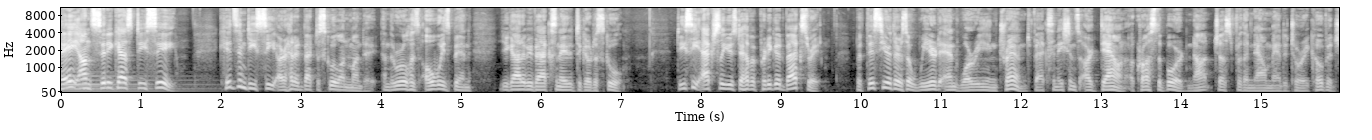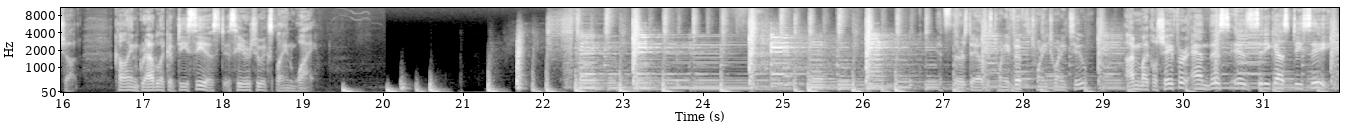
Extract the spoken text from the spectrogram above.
Today on CityCast DC, kids in DC are headed back to school on Monday, and the rule has always been you gotta be vaccinated to go to school. DC actually used to have a pretty good vax rate, but this year there's a weird and worrying trend. Vaccinations are down across the board, not just for the now mandatory COVID shot. Colleen Grablick of DCist is here to explain why. 25th, 2022. I'm Michael Schaffer, and this is CityCast DC.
